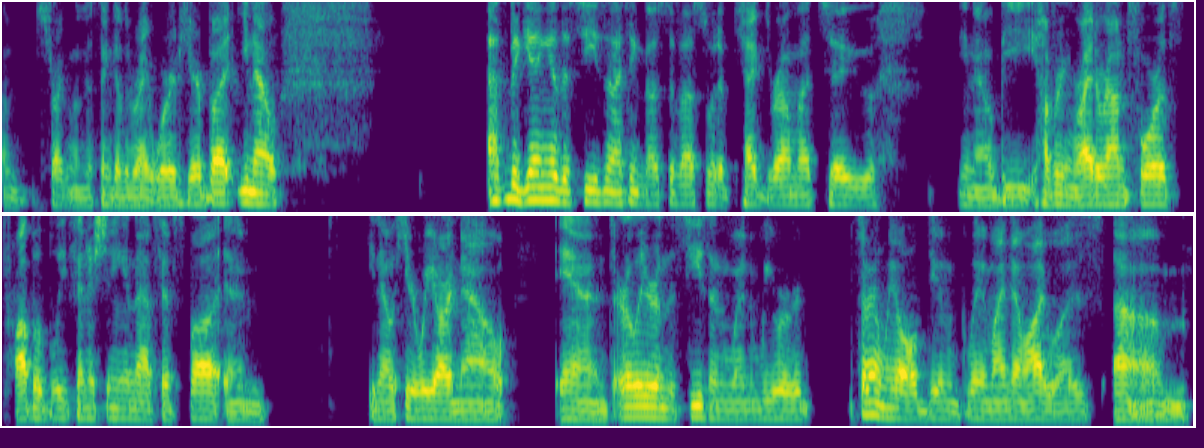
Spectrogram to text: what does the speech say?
I'm struggling to think of the right word here, but you know, at the beginning of the season, I think most of us would have pegged Roma to, you know, be hovering right around fourth, probably finishing in that fifth spot, and you know, here we are now and earlier in the season, when we were certainly all doom and gloom, I know I was. Um,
